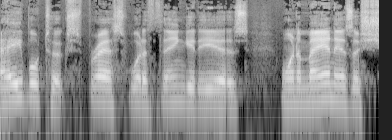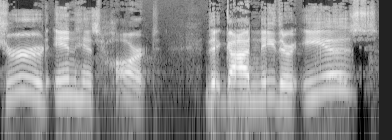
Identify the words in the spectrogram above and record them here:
able to express what a thing it is when a man is assured in his heart that God neither is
